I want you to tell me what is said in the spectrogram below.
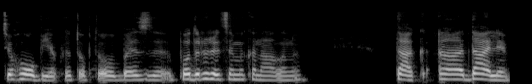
цього об'єкту, тобто без подорожі цими каналами. Так, далі.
